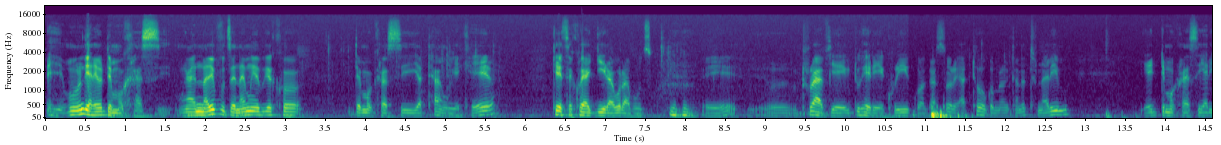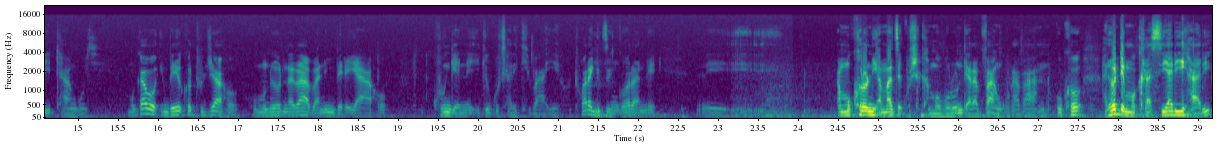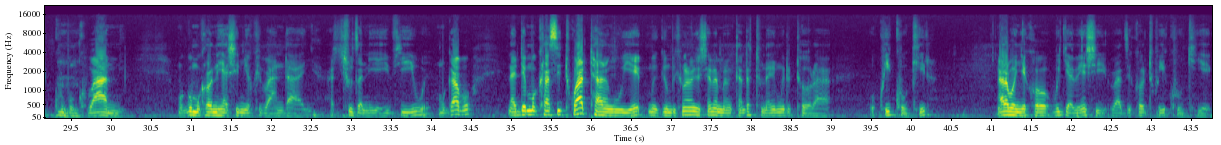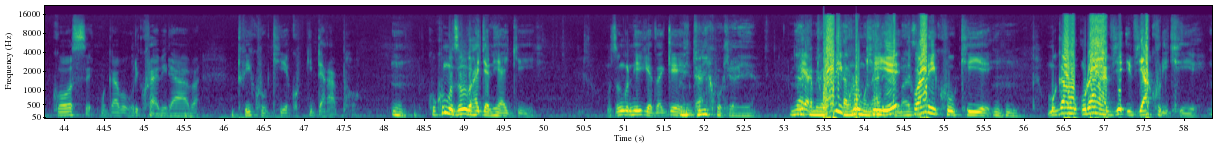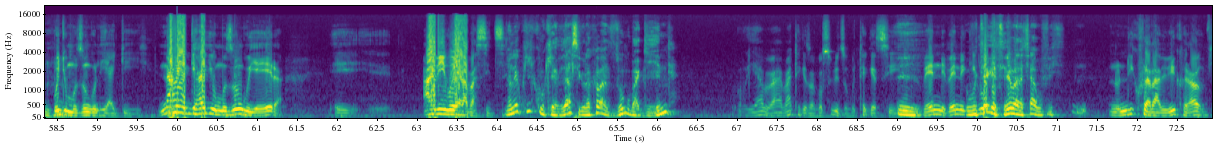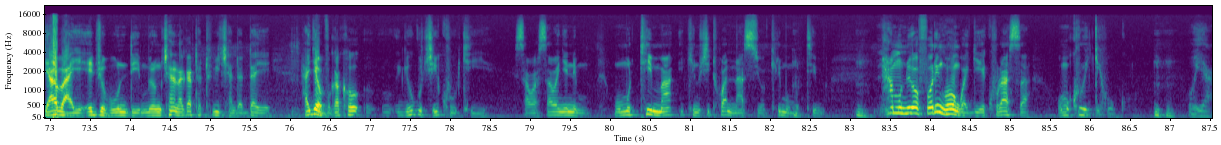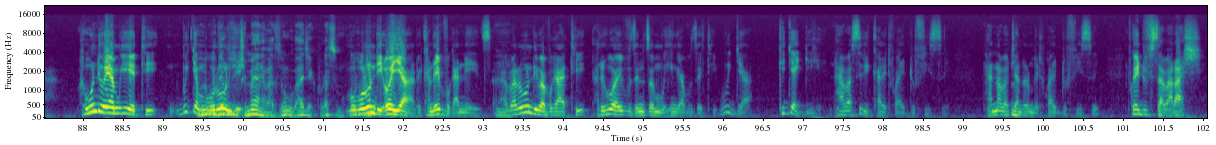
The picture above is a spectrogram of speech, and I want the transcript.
eh, mu Burundi hariho demokarasi mwana nabivuze namwebwe ko demokrasi yatanguye kera ketse ko yagira burabuzwa mhm. eh, turabye duhereye kuri gwa gasore atogo mirongo itandatu na rimwe demokarasi yari itanguye mugabo imbere ko tujaho umuntu naraba n'imbere yaho kungene igihugu cyari kibayeho twaragize mhm. ingorane eh, amukoroni amaze gushika mu Burundi aravangura abantu kuko hariho demokarasi yari ihari ku mhm. bami mubwo umukoroni yashimye kwibandanya acuzaniye ibyiwe mugabo na demokrasi twatanguye mu gihumbi kimwe ukwikukira narabonye ko burya benshi bazi ko twikukiye rwose mugabo uri kurabiraba twikukiye ku bw'idarapo mm. kuko umuzungu hajya ntiyagiye umuzungu ntiyigeze agenda twarikukiye twarikukiye mugabo urayavye ivyakurikiye mhm. burya umuzungu ntiyagiye naho yagiye umuzungu yera eh, ariwe yarabasitse none kwikukira vyasigura ko abazungu bagenda yaba bategeza gusubiza ubutegetsi eh, bene bene ubutegetsi rero baracyabufise none uri kuraraba ibikorera vyabaye ejo bundi 1993 bicandadaye hajya bavuga ko igihugu cikukiye sawa sawa nyene mu mutima ikintu citwa nation kiri mu mutima mm. nta muntu yofora inkongwa agiye kurasa umukuru w'igihugu mhm. oya ubundi we yambwiye ati bujya mu burundi abazungu baje kurasa mu burundi oya reka ndabivuga neza mhm. abarundi bavuga ati hariho uwabivuze neza mu muhinga yavuze ati bujya kijya gihe nta basirikare twari dufise nta n'abajandarume mhm. twa dufise twari dufise abarashi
